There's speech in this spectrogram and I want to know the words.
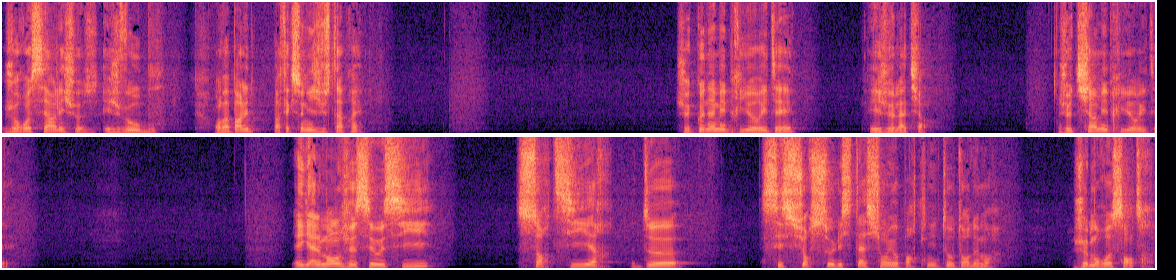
je resserre les choses et je vais au bout. On va parler de perfectionnisme juste après. Je connais mes priorités et je la tiens. Je tiens mes priorités. Également, je sais aussi sortir de ces sursollicitations et opportunités autour de moi. Je me recentre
